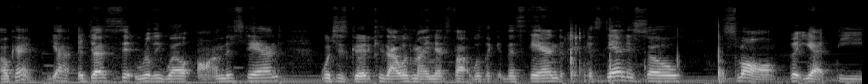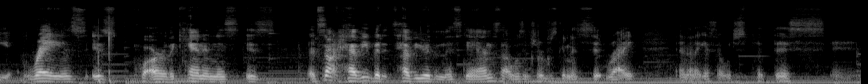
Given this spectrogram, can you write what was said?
Okay, yeah, it does sit really well on the stand, which is good because that was my next thought. Was like the stand. The stand is so small, but yet the ray is is or the cannon is is it's not heavy, but it's heavier than the stand. So I wasn't sure if it was gonna sit right. And then I guess I would just put this in.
